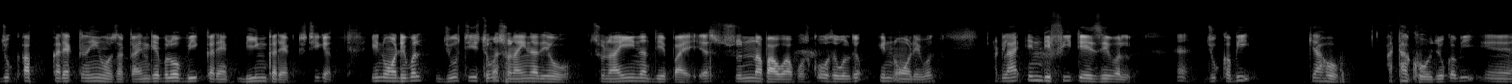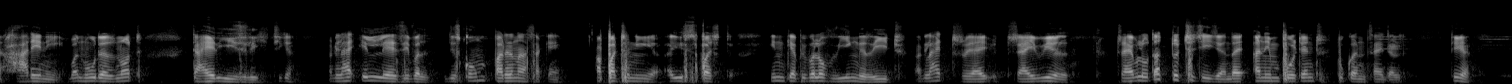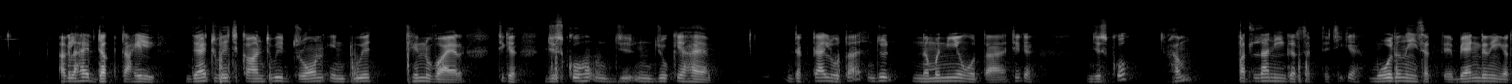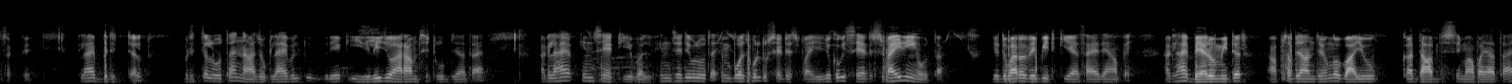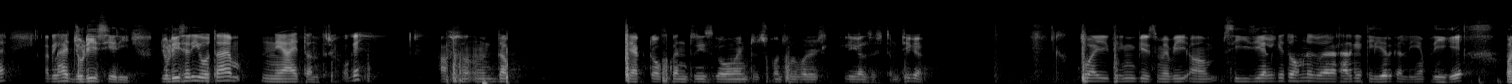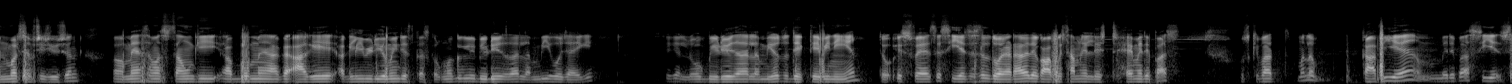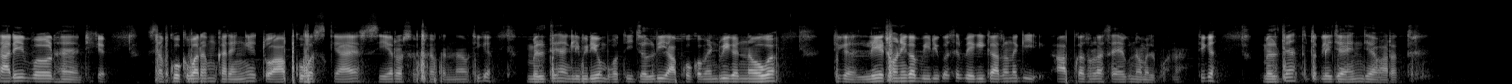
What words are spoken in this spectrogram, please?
जो अब करेक्ट नहीं हो सकता incapable of weak correct being correct ठीक है? इन ऑडिबल जो चीज़ तुम्हें सुनाई ना दे हो, सुनाई ना दे पाए, या सुन ना पाओ आप उसको, उसे बोलते हो इन ऑडिबल अगला है इनडिफीटेजेबल है, जो कभी क्या हो, अथक हो, जो कभी हारे नहीं one who does not tire easily ठीक है? अगला है इलेजिबल जिसको हम पढ़ ना सकें, अपठनीय स्पष्ट इनकेपेबल ऑफ़ बींग रीड अगला है ट्राइवियल ट्राइवल होता है, तुच्छ चीज़ है अनइम्पोर्टेंट टू कंसाइडर ठीक है? अगला है ductile that which can't be drawn into a thin wire ठीक है? जिसको हम जो क्या है डक्टाइल होता है, जो नमनीय होता है, ठीक है, जिसको हम पतला नहीं कर सकते, ठीक है, मोड़ नहीं सकते बेंड नहीं कर सकते। अगला है ब्रिटल ब्रिटल होता है नाजुक लाइबल टू ब्रेक इजीली जो आराम से टूट जाता है। अगला है इनसेटिबल इनसेटिबल होता है इम्पॉसिबल टू सेटिस्फाई जो कभी सेटिस्फाई नहीं होता, ये दोबारा रिपीट किया शायद यहाँ पे। अगला है बैरोमीटर आप सब जानते होंगे, वायु का दाब जिससे मापा जाता है। अगला है जुडिशियरी जुडिशियरी होता है न्याय तंत्र okay the fact of countries government responsible for legal system ठीक है? तो आई थिंक इसमें भी सी जी एल के तो हमने दो हज़ार अठारह के क्लियर कर लिए हैं प्री के वन वर्ड सब्सटीट्यूशन मैं समझता हूँ कि अब मैं अगर आगे अगली वीडियो में ही डिस्कस करूँगा, क्योंकि वीडियो ज़्यादा लंबी हो जाएगी, ठीक है? लोग वीडियो ज़्यादा लंबी हो तो देखते भी नहीं हैं। तो इस वजह से सी एच एस एल दो हज़ार अठारह, देखो आपके सामने लिस्ट है मेरे पास। उसके बाद मतलब काफ़ी है। मेरे पास ये सारे वर्ड हैं, ठीक है। सबको कवर हम करेंगे तो आपको बस क्या है शेयर और सब्सक्राइब करना हो ठीक है। मिलते हैं अगली वीडियो में, बहुत ही जल्दी आपको कमेंट भी करना होगा, ठीक है। लेट होने का वीडियो का सिर्फ़ एक ही कारण है कि आपका थोड़ा सहयोग ना मिल पाना, ठीक है। मिलते हैं, तब तो तक ले जय हिंद, जय भारत।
